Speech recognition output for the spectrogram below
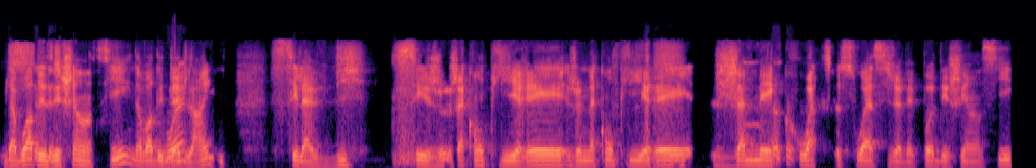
D'avoir des échéanciers, d'avoir des deadlines, c'est la vie. C'est j'accomplirais, je n'accomplirais jamais quoi que ce soit si j'avais pas d'échéancier.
